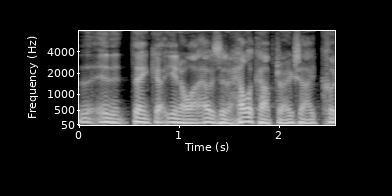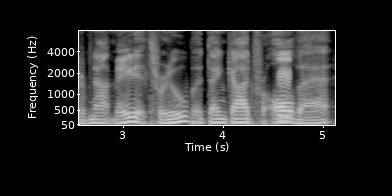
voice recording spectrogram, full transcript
and thank God, you know, I was in a helicopter accident. I could have not made it through, but thank God for all mm. that.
